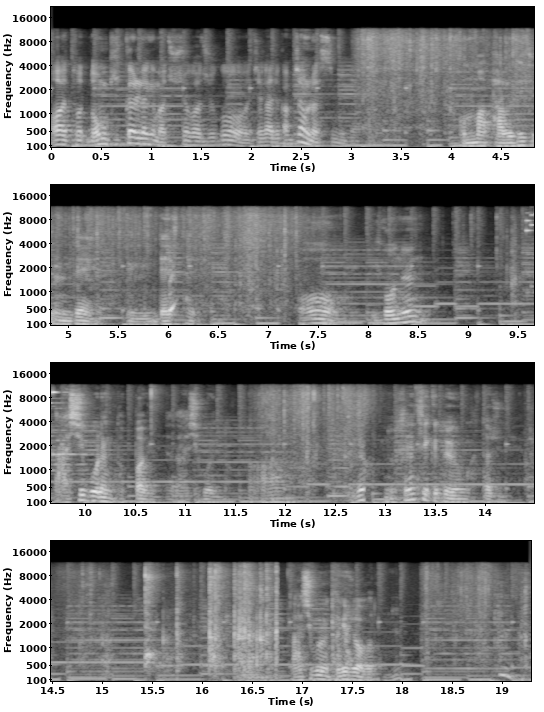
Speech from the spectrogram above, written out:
어, 더, 너무 기깔나게 맞추셔가지고 제가 아주 깜짝 놀랐습니다. 엄마 밥을 해주는데 음, 내 스타일이야. 어 이거는 나시고랭 덮밥입니다 나시고랭 덮밥. 아, 너 센스 있게 또 이런 거 갖다 주네 나시고랭 되게 좋아하거든요. 이거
